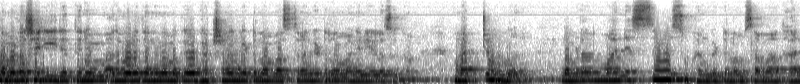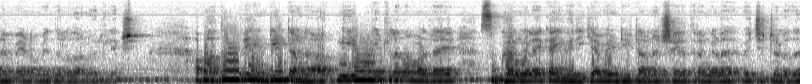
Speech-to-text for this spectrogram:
നമ്മുടെ ശരീരത്തിനും അതുപോലെ തന്നെ നമുക്ക് ഭക്ഷണം കിട്ടണം വസ്ത്രം കിട്ടണം അങ്ങനെയുള്ള സുഖം. മറ്റൊന്ന് നമ്മുടെ മനസ്സിന് സുഖം കിട്ടണം സമാധാനം വേണം എന്നുള്ളതാണ് ഒരു ലക്ഷ്യം. അപ്പൊ അതിന് വേണ്ടിയിട്ടാണ് ആത്മീയമായിട്ടുള്ള നമ്മളുടെ സുഖങ്ങളെ കൈവരിക്കാൻ വേണ്ടിയിട്ടാണ് ക്ഷേത്രങ്ങൾ വെച്ചിട്ടുള്ളത്.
